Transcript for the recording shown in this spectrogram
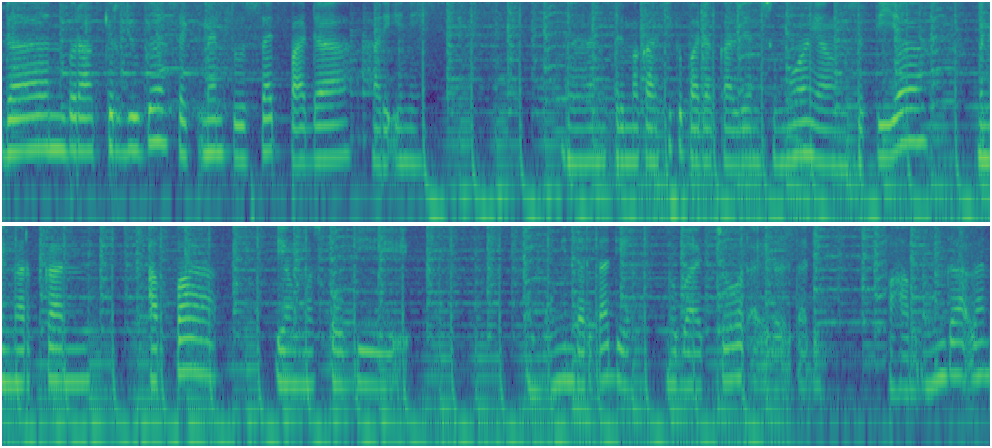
Dan berakhir juga segmen to side pada hari ini. Terima kasih kepada kalian semua yang setia mendengarkan apa yang Mas Obi ngomongin dari tadi ya. Ngebacot aja dari tadi. Paham? Enggak kan?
